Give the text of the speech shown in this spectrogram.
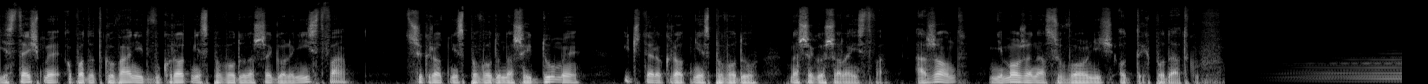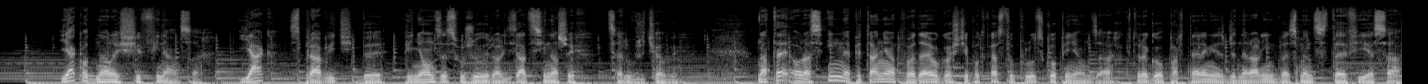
Jesteśmy opodatkowani dwukrotnie z powodu naszego lenistwa, trzykrotnie z powodu naszej dumy i czterokrotnie z powodu naszego szaleństwa. A rząd nie może nas uwolnić od tych podatków. Jak odnaleźć się w finansach? Jak sprawić, by pieniądze służyły realizacji naszych celów życiowych? Na te oraz inne pytania odpowiadają goście podcastu Po ludzku o pieniądzach, którego partnerem jest General Investments TFISA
